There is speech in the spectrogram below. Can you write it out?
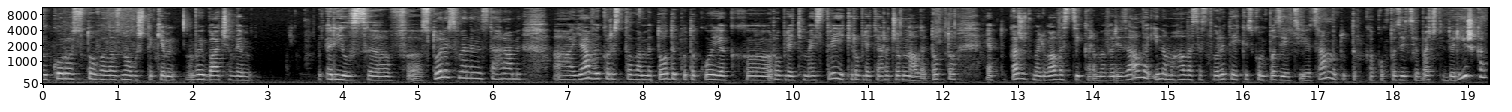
використовувала знову ж таки, ви бачили. Reels е, в сторіс в мене в інстаграмі. Я використала методику таку, як е, роблять майстри, які роблять арт-журнали. Тобто, як то кажуть, малювала стікерами, вирізала і намагалася створити якусь композицію. Саме тут така композиція, бачите, доріжка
